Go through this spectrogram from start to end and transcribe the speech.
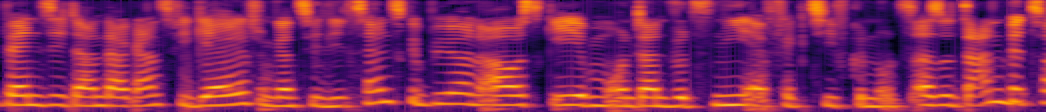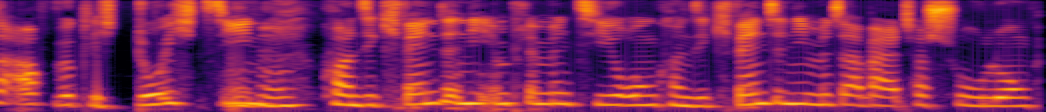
wenn Sie dann da ganz viel Geld und ganz viel Lizenzgebühren ausgeben und dann wird es nie effektiv genutzt. Also dann bitte auch wirklich durchziehen, konsequent in die Implementierung, konsequent in die Mitarbeiterschulung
